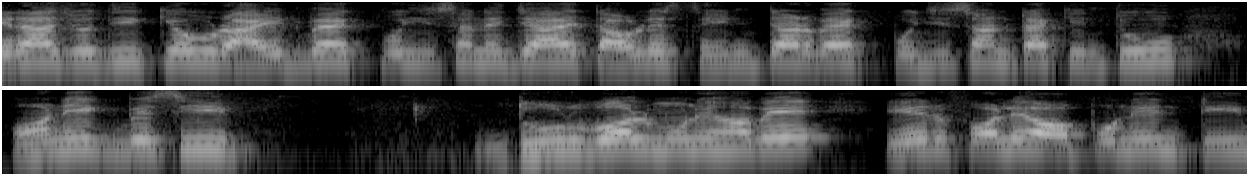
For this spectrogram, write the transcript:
এরা যদি কেউ রাইট ব্যাক পজিশানে যায়, তাহলে সেন্টার ব্যাক পজিশানটা কিন্তু অনেক বেশি দুর্বল মনে হবে। এর ফলে অপোনেন্ট টিম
